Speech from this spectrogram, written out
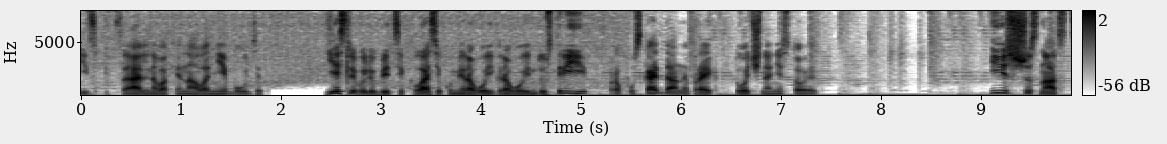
и специального финала не будет. Если вы любите классику мировой игровой индустрии, пропускать данный проект точно не стоит. И с 16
